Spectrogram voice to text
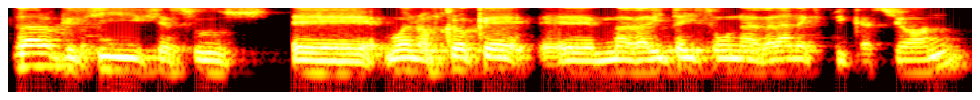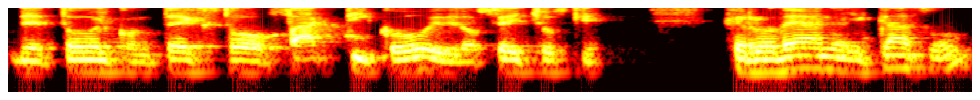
Claro que sí, Jesús. Eh, bueno, creo que eh, Margarita hizo una gran explicación de todo el contexto fáctico y de los hechos que, que rodean el caso.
